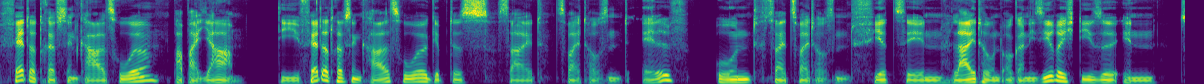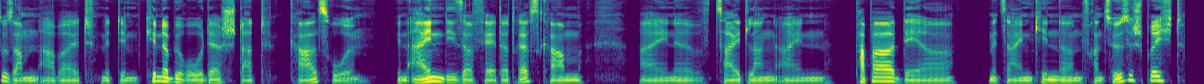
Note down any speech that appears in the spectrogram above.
Vätertreffs in Karlsruhe, Papa Ja. Die Vätertreffs in Karlsruhe gibt es seit 2011 und seit 2014 leite und organisiere ich diese in Zusammenarbeit mit dem Kinderbüro der Stadt Karlsruhe. In einen dieser Vätertreffs kam eine Zeit lang ein Papa, der mit seinen Kindern Französisch spricht.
